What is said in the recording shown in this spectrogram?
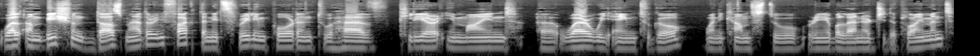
Well, ambition does matter, in fact, and it's really important to have clear in mind uh, where we aim to go when it comes to renewable energy deployment,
